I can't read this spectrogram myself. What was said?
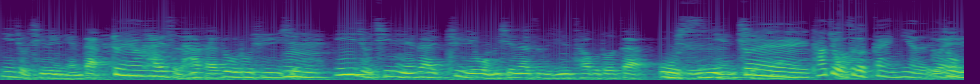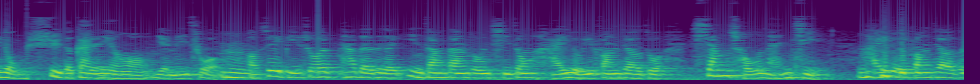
一九七零年代，对呀，开始他才陆陆续续写。一九七零年代距离我们现在是不是已经差不多在五十年前？对，他就有这个概念了，有这种永续的概念哦。也没错，嗯，好，所以比如说他的这个印章当中，其中还有一方叫做乡愁难解。还有一方叫做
